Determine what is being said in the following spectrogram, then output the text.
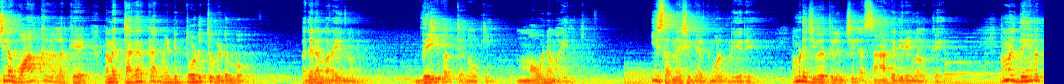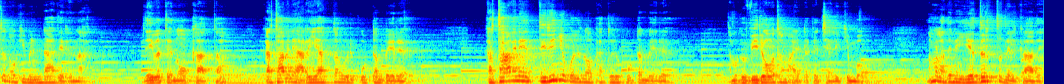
ചില വാക്കുകളൊക്കെ നമ്മെ തകർക്കാൻ വേണ്ടി തൊടുത്തു വിടുമ്പോൾ വചനം പറയുന്നു ദൈവത്തെ നോക്കി മൗനമായിരിക്കും. ഈ സന്ദേശം കേൾക്കുമ്പോൾ പ്രിയരെ നമ്മുടെ ജീവിതത്തിലും ചില സാഹചര്യങ്ങളൊക്കെ നമ്മൾ ദൈവത്തെ നോക്കി മിണ്ടാതിരുന്നാൽ ദൈവത്തെ നോക്കാത്ത കർത്താവിനെ അറിയാത്ത ഒരു കൂട്ടം പേര് കർത്താവിനെ തിരിഞ്ഞു പോലും നോക്കാത്ത ഒരു കൂട്ടം പേര് നമുക്ക് വിരോധമായിട്ടൊക്കെ ചലിക്കുമ്പോൾ നമ്മൾ അതിനെ എതിർത്ത് നിൽക്കാതെ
